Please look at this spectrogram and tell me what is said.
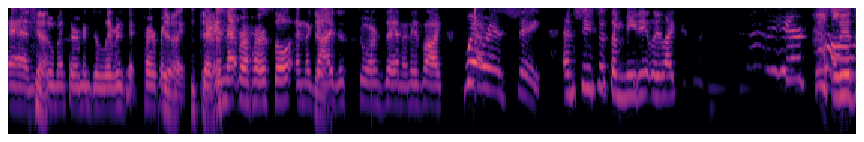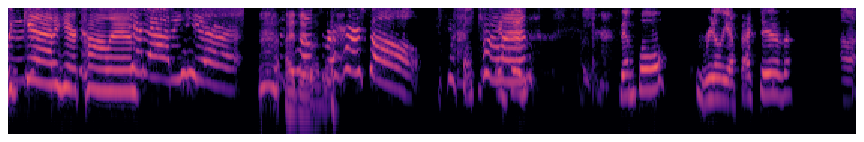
and Yeah. Uma Thurman delivers it perfectly. do They're in that rehearsal, and the guy just storms in, and he's like, "Where is she?" And she's just immediately like, "Get out of here, Oh, we have to Colin! get out of here, Colin. Get out of here! I do love rehearsal." Colin. It's just simple, really effective. Uh,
